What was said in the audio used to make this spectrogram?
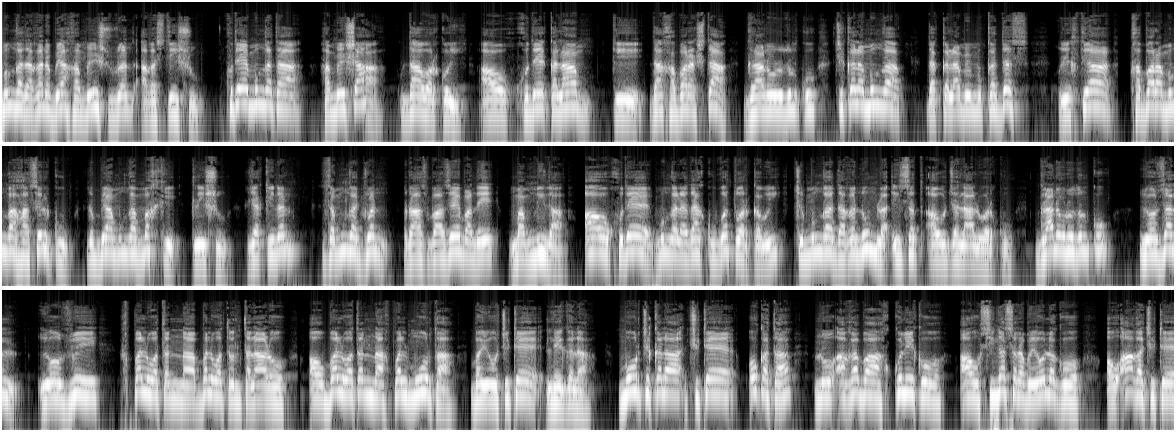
مونږ دغه بیا همیش ژوند اغستی شو خدای مونږ ته همیشه دا ور کوي او خدای کلام کې دا خبره شته ګران اوردونکو چې کله مونږه د کلام مقدس رښتیا خبره مونږه حاصل کو نو بیا مونږه مخ کې تلی شو یقینا زمونږ ژوند رازبازه باندې ممنی ده او خدای مونږ له دا قوت ورکوي چې مونږه دغه نوم له عزت او جلال ورکو ګران اوردونکو یو ځل یو زوی خپل وطن نه بل وطن تلاړو او بل وطن نه خپل مور ته به یو چټه لګلا مور چې کلا چټه وکتا نو هغه به خولي کو او سینه سره به یو لګو او هغه چټه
